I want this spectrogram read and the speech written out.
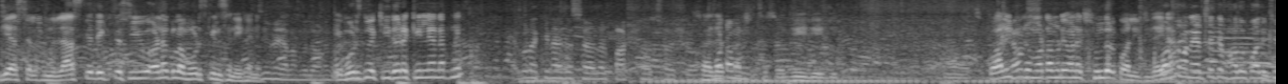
জি আছি আলহামদুলিল্লাহ আজকে দেখতেছি অনেকগুলো মরিচ কিনছেন এখানে। এই মরিচগুলো কী দরে কিনলেন আপনি? এগুলো কিনা যায় ছয় হাজার পাঁচশো ছয়শো। ছয় হাজার মোটামুটি। পাঁচশো ছশো। জি জি জি। কোয়ালিটিটা মোটামুটি অনেক সুন্দর কোয়ালিটি তাই না? বর্তমানে এর চাইতে ভালো কোয়ালিটি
